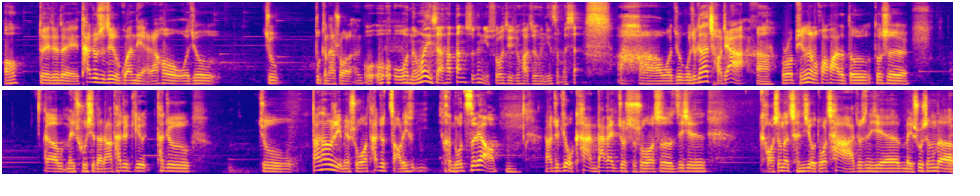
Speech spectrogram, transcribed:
哦，对对对，他就是这个观点。然后我就就不跟他说了。我我我能问一下，他当时跟你说这句话之后，你怎么想？啊，我就我就跟他吵架，啊？我说凭什么画画的都都是，呃，没出息的？然后他就给他就就他当时也没说，他就找了一很多资料，嗯，然后就给我看，大概就是说是这些考生的成绩有多差，就是那些美术生的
